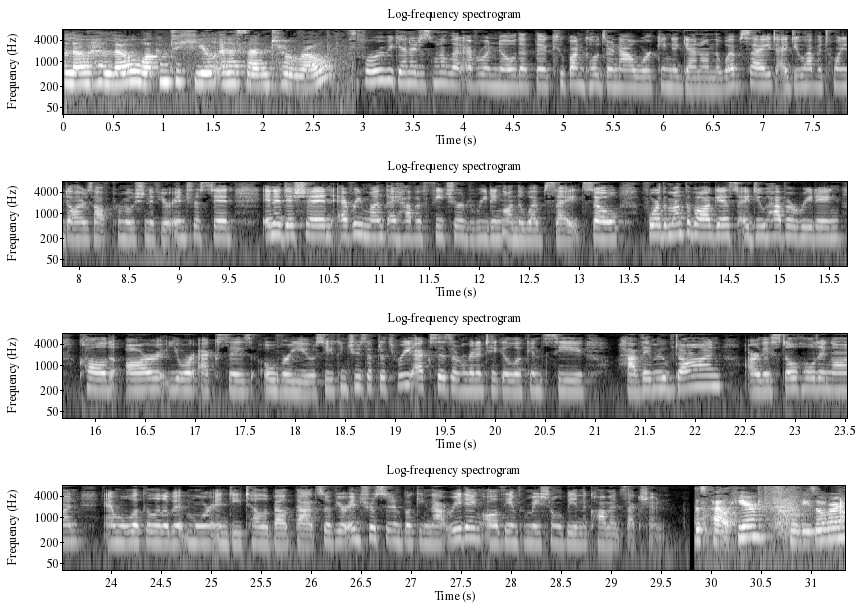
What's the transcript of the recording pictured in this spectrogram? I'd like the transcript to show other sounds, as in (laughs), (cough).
Hello, hello, welcome to Heal and Ascend Tarot. Before we begin, I just want to let everyone know that the coupon codes are now working again on the website. I do have a $20 off promotion if you're interested. In addition, every month I have a featured reading on the website. So for the month of August, I do have a reading called Are Your Exes Over You? So you can choose up to three X's and we're going to take a look and see have they moved on? Are they still holding on? And we'll look a little bit more in detail about that. So if you're interested in booking that reading, all the information will be in the comment section this pile here, move these over.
